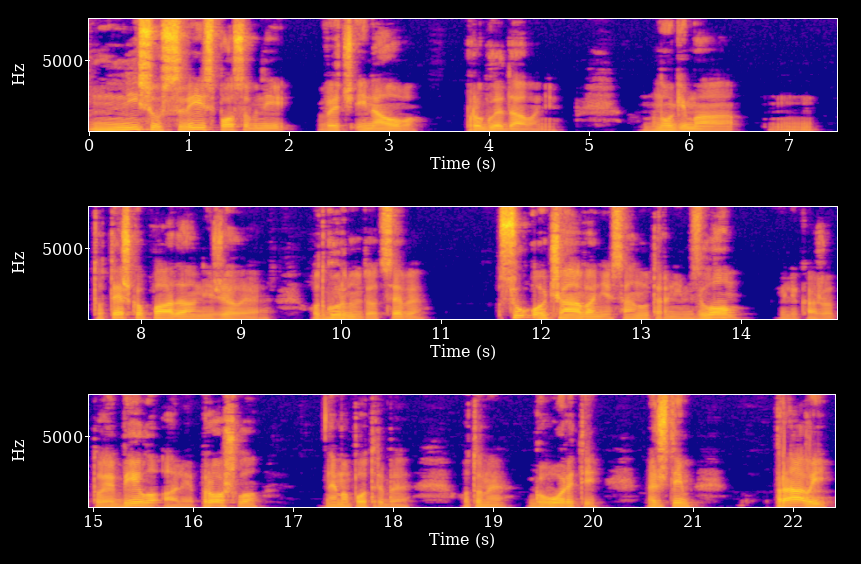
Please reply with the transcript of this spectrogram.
nisu svi sposobni već i na ovo progledavanje. Mnogima mm, to teško pada, oni žele odgurnuti od sebe suočavanje sa unutarnjim zlom ili kažu to je bilo, ali je prošlo, nema potrebe o tome govoriti. Međutim, pravi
